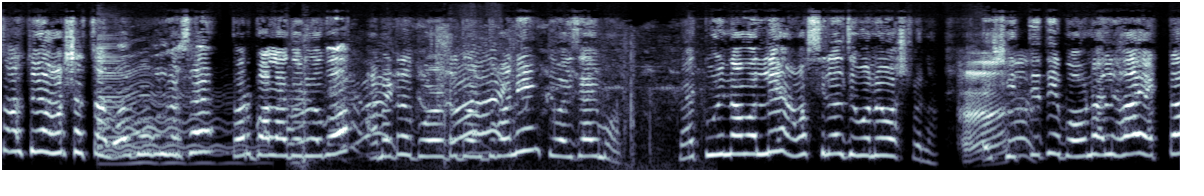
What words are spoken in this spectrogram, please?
চল তুই আমার সাথে চল। ওর বকুল গেছে তোর গলা ধরে দেবো আমি একটা বড়টা ধরে দেবো নি তুই ওই যাই মর। ভাই তুই না মারলে আমার সিরিয়াল জীবনে আসবে না। এই শীততে বউ নালি হয় একটা।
